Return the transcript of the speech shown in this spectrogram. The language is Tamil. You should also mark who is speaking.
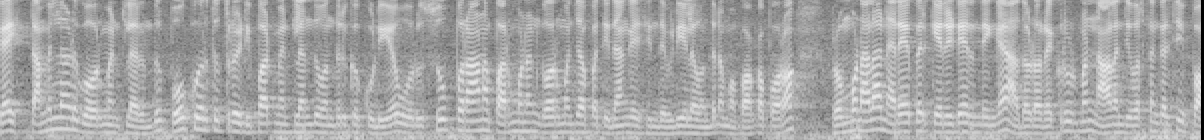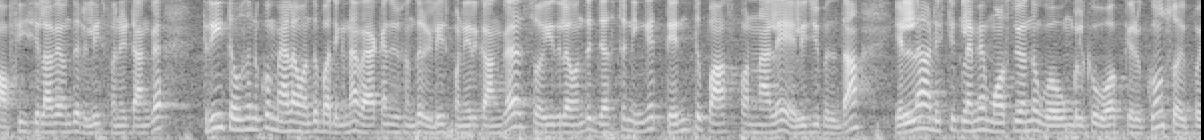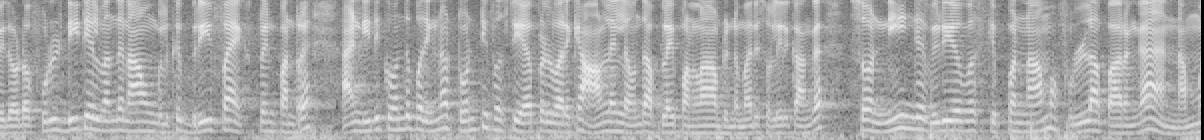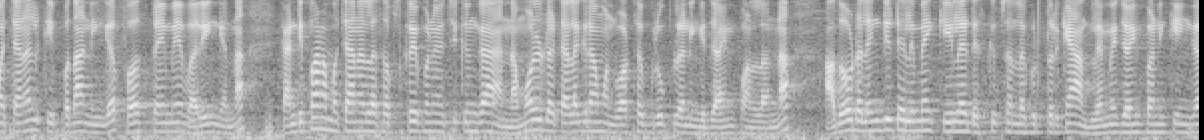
Speaker 1: கைஸ் தமிழ்நாடு கவர்மெண்ட்லேருந்து போக்குவரத்து துறை டிபார்ட்மெண்ட்லேருந்து வந்திருக்கக்கூடிய ஒரு சூப்பரான பர்மனன்ட் கவர்மெண்ட் ஜாப் பற்றி தான் கைஸ் இந்த வீடியோவில் வந்து நம்ம பார்க்க போகிறோம் ரொம்ப நாளாக நிறைய பேர் கேட்டுகிட்டே இருந்தீங்க. அதோட ரெக்ரூட்மெண்ட் நாலஞ்சு வருஷம் கழிச்சு இப்போ அஃபீஷியலாகவே வந்து ரிலீஸ் பண்ணிட்டாங்க. த்ரீ தௌசண்ட்க்கும் மேலே வந்து பார்த்திங்கன்னா வேகன்சிஸ் வந்து ரிலீஸ் பண்ணியிருக்காங்க. ஸோ இதில் வந்து ஜஸ்ட் நீங்கள் டென்த்து பாஸ் பண்ணாலே எலிஜிபிள் தான். எல்லா டிஸ்ட்ரிக்ட்லையுமே மோஸ்ட்லி வந்து உங்களுக்கு ஒர்க் இருக்கும். ஸோ இப்போ இதோட ஃபுல் டீட்டெயில் வந்து நான் உங்களுக்கு ப்ரீஃபாக எக்ஸ்பிளைன் பண்ணுறேன் அண்ட் இதுக்கு வந்து பார்த்திங்கன்னா டுவெண்ட்டி ஃபஸ்ட் ஏப்ரல் வரைக்கும் ஆன்லைனில் வந்து அப்ளை பண்ணலாம் அப்படின்ற மாதிரி சொல்லியிருக்காங்க. ஸோ நீங்கள் வீடியோவை ஸ்கிப் பண்ணாமல் ஃபுல்லாக பாருங்கள் நம்ம சேனலுக்கு இப்போ தான் நீங்கள் ஃபர்ஸ்ட் டைமே வரீங்கன்னா கண்டிப்பாக நம்ம சேனலில் சப்ஸ்கிரைப் பண்ணி வச்சுக்கோங்க. நம்மளோட டெலகிராம் அண்ட் வாட்ஸ்அப் குரூப்பில் நீங்கள் ஜாயின் பண்ணலான்னா அதோட லிங்க் டீட்டெயிலுமே கீழே டிஸ்கிரிப்ஷனில் கொடுத்துருக்கேன். அதுலேயுமே ஜாயின் பண்ணிக்கிங்க.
